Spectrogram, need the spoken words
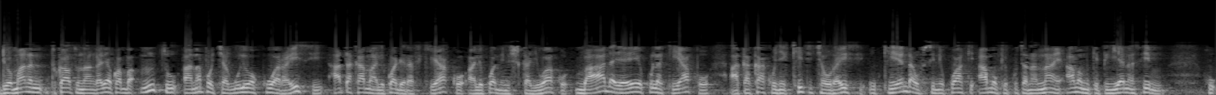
ndio maana tukawa tunaangalia kwamba mtu anapochaguliwa kuwa rahisi hata kama alikuwa ni rafiki yako alikuwa ni mshikaji wako baada ya yeye kula kiapo akakaa kwenye kiti cha urahisi ukienda ofisini kwake ama ukikutana naye ama mkipigiana simu hu-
